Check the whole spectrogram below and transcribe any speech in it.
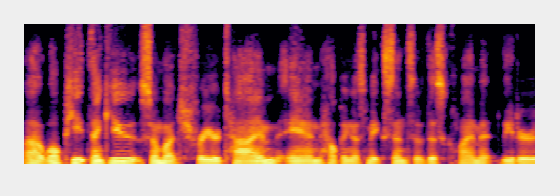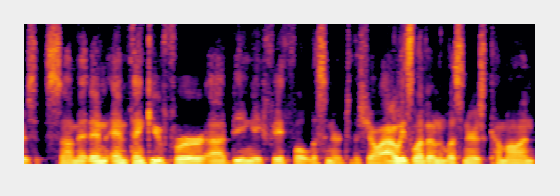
Uh, well, Pete, thank you so much for your time and helping us make sense of this Climate Leaders Summit. And, and thank you for uh, being a faithful listener to the show. I always love it when listeners come on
